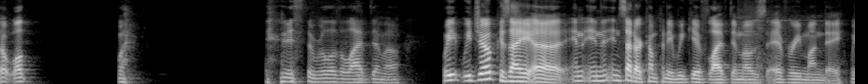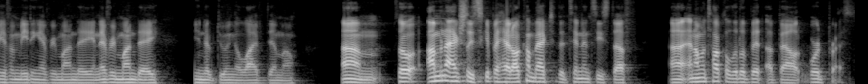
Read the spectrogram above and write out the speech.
Oh well, it is the rule of the live demo. We, we joke because I uh, in, in, inside our company we give live demos every Monday. We have a meeting every Monday, and every Monday you end up doing a live demo. Um, so I'm gonna actually skip ahead. I'll come back to the Tendenci stuff, uh, and I'm gonna talk a little bit about WordPress.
